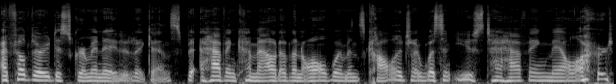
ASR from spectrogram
i felt very discriminated against but having come out of an all women's college i wasn't used to having male art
